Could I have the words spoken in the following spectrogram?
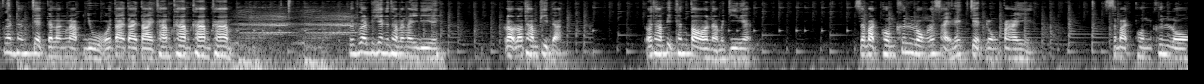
เพื่อนทั้งเจ็ดกำลังหลับอยู่ โอ้ยตายตายตายข้ามข้ามข้ามข้ามเพื่อน เพื่อนๆพี่เข้มจะทำยังไงดี เราเราทำผิดอะ เราทำผิดขั้นตอนอะเมื่อกี้เนี่ยสะบัดพรมขึ้นลงแล้วใส่เลขเจ็ดลงไปสะบัดพรมขึ้นลง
